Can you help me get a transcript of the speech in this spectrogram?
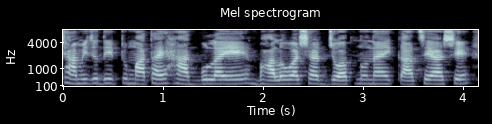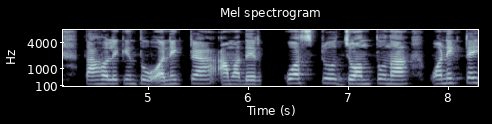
স্বামী যদি একটু মাথায় হাত বোলায়ে ভালোবাসার যত্ন নেয়, কাছে আসে, তাহলে কিন্তু অনেকটা আমাদের কষ্ট, যন্ত্রণা অনেকটাই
